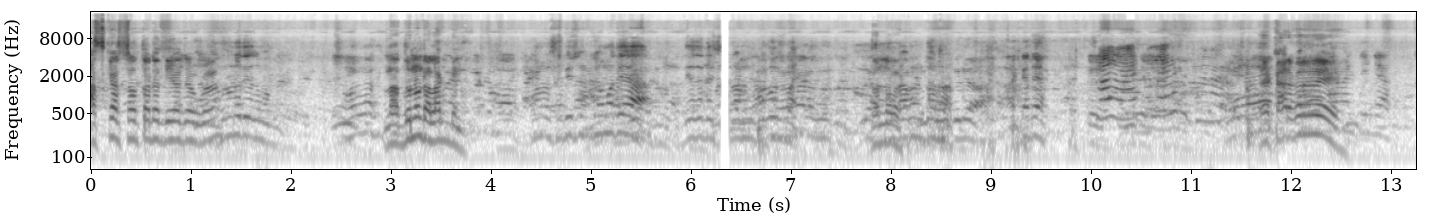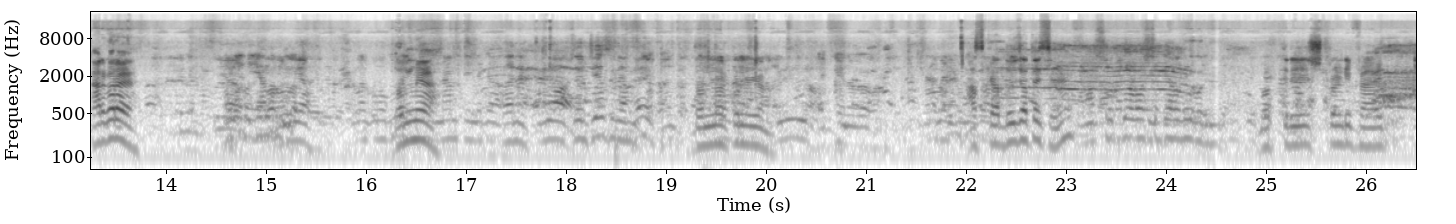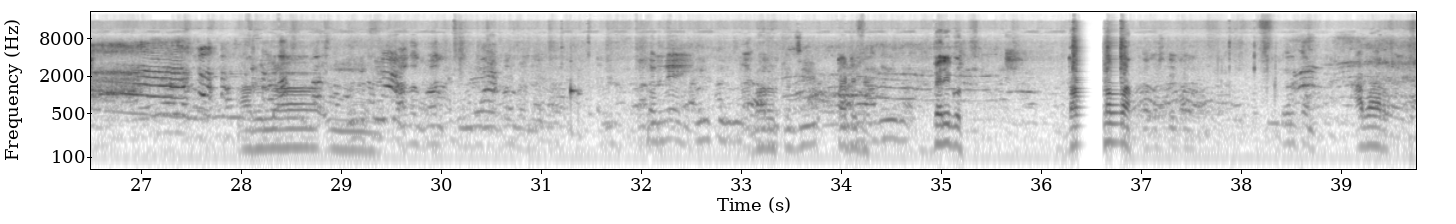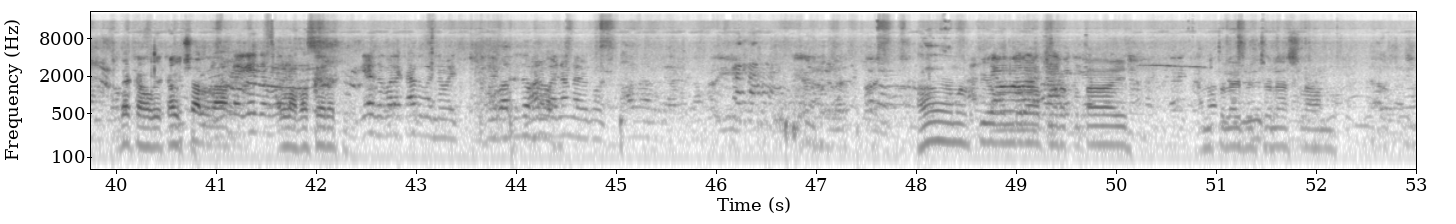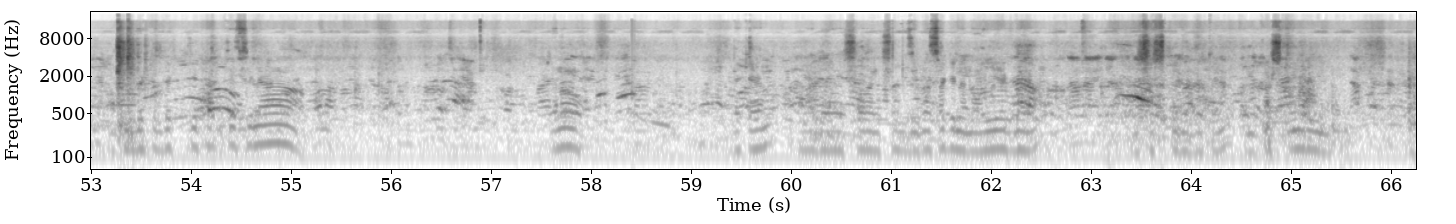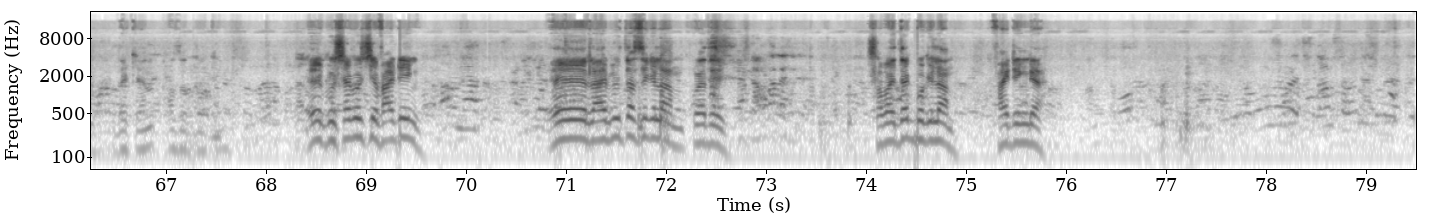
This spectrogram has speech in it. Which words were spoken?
আজকের সত্তরটা দিয়ে যাও না দুটা লাগবে না। ধন্যবাদ। কার করে রে? কার করে ধর্মিয়া ধর্মিয়ার কোন আজকে দুই যাতেছে বত্রিশ টোয়েন্টি ফাইভ আর বারো কেজি। ভেরি গুড ধন্যবাদ। আবার দেখা হবে কাল আল্লাহ বাসায় রাখি হ্যাঁ আমার প্রিয় বন্ধুরা, আপনারা কোথায়? আমি তো লাইভে চলে আসলাম। আপনাদেরকে দেখতে পাচ্ছি না। কেন? দেখেন, আমাদের সবজি বেচা কিনা নাই একবার। বিশেষ করে দেখেন কাস্টমারই নেই। দেখেন হাজার দেখেন। এ ঘুষা ঘুষি ফাইটিং এ লাইভ আছে গেলাম, কয়ে সবাই দেখব গেলাম ফাইটিংটা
